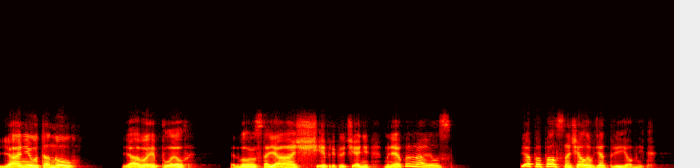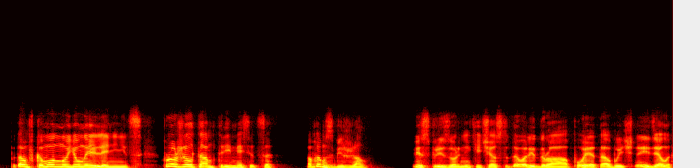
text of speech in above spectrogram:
Я не утонул, я выплыл. Это было настоящее приключение. Мне понравилось. Я попал сначала в детприемник, потом в коммуну юный ленинец, прожил там три месяца, а потом сбежал. Беспризорники часто давали драпу, это обычное дело,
